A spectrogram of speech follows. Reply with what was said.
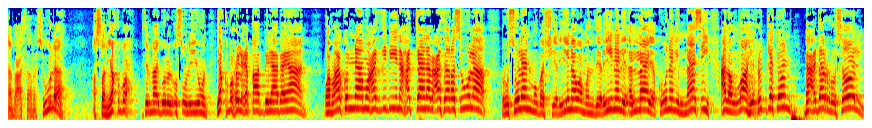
نبعث رسولا. أصلا يقبح مثل ما يقول الأصوليون يقبح العقاب بلا بيان. وما كنا معذبين حتى نبعث رسولا رسلا مبشرين ومنذرين لئلا يكون للناس على الله حجة بعد الرسل.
